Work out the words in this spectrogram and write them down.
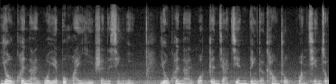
有困难我也不怀疑神的心意。有困难，我更加坚定的靠主往前走，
